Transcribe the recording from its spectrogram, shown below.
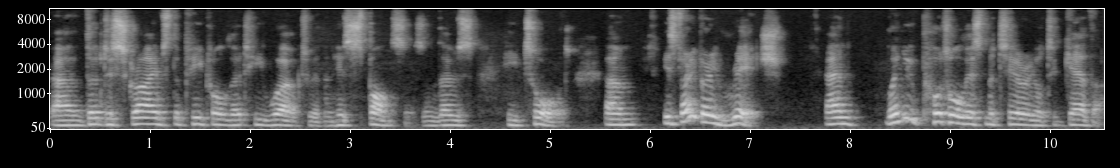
uh, that describes the people that he worked with and his sponsors and those he taught um, is very, very rich. And when you put all this material together,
